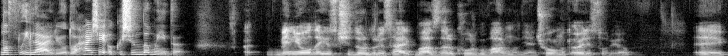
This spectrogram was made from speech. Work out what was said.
Nasıl ilerliyordu? Her şey akışında mıydı? Beni yolda 100 kişi durduruyorsa her bazıları kurgu var mı diye. Çoğunluk öyle soruyor. Ee,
